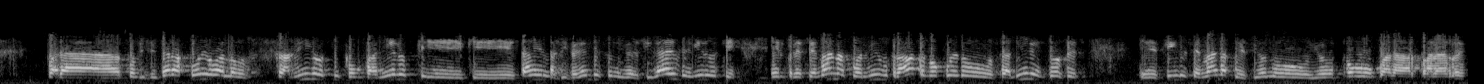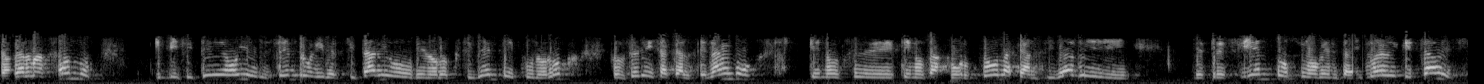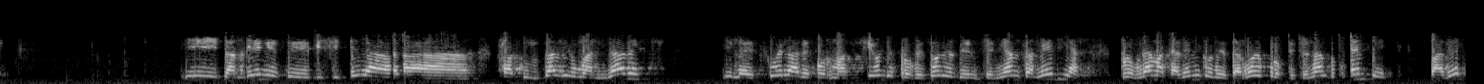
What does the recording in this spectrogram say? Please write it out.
para solicitar apoyo a los amigos y compañeros que, que están en las diferentes universidades debido a que entre semanas con el mismo trabajo no puedo salir, entonces eh, fin de semana pues yo lo yo tomo para para rescatar más fondos. Visité hoy el centro universitario de noroccidente Cunoroc con sede en Jacaltenango que nos eh, que nos aportó la cantidad de de 399 quetzales y también este visité la Facultad de Humanidades y la Escuela de Formación de Profesores de Enseñanza Media Programa Académico de Desarrollo Profesional Docente, PADEP,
